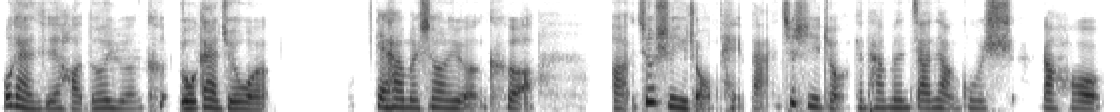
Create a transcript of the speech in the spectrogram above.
我感觉好多语文课，我感觉我给他们上语文课啊，就是一种陪伴，就是一种跟他们讲讲故事，然后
